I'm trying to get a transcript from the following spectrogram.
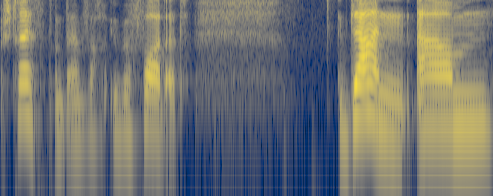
stresst und einfach überfordert. Dann, ähm,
